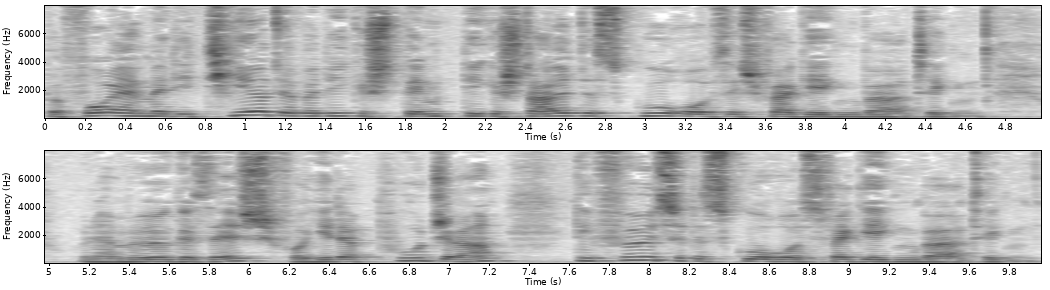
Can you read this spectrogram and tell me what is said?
bevor er meditiert, über die, die Gestalt des Guru sich vergegenwärtigen. Und er möge sich vor jeder Puja die Füße des Gurus vergegenwärtigen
